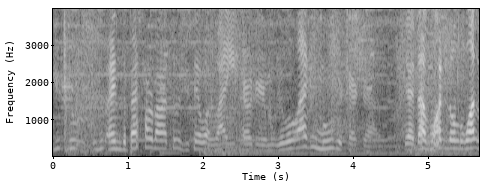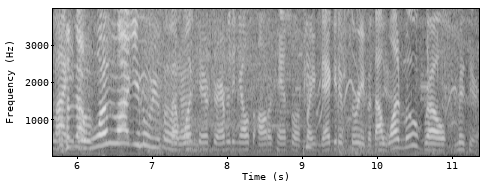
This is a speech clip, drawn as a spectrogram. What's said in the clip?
You, you, you, and the best part about it too is you say what laggy character your move, what laggy move your character has. Yeah, that one, the one laggy that move. one laggy move you that like, one character, everything else auto cancel and frame negative three, but that Yeah. one move, bro. Mid tier.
